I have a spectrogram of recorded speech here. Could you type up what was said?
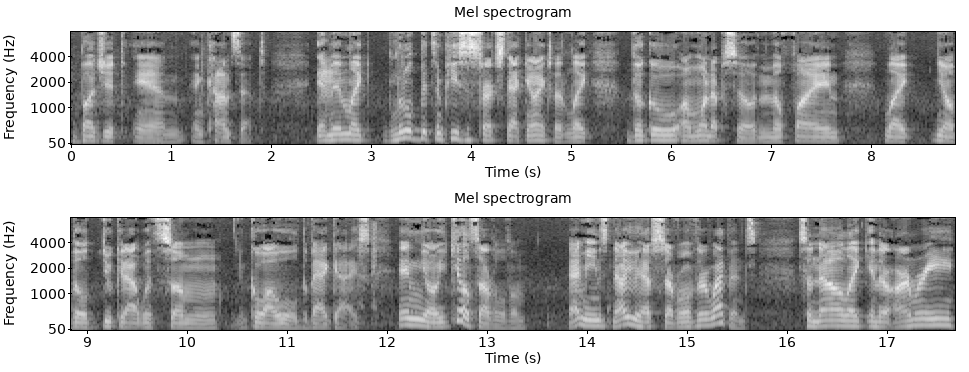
budget and and concept. And then like little bits and pieces start stacking on each other. Like they'll go on one episode and they'll find like you know they'll duke it out with some Goa'uld, the bad guys, and you know you kill several of them. That means now you have several of their weapons. So now, like in their armory,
